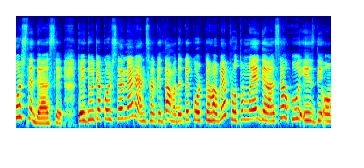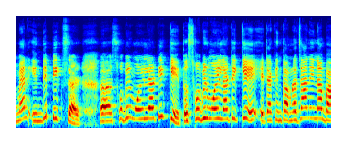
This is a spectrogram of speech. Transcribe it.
কোশ্চেন দেওয়া আছে। তো এই দুইটা কোশ্চেনের অ্যান্সার কিন্তু আমাদেরকে করতে হবে। প্রথমেই দেওয়া আছে who is the woman in the picture ছবির মহিলাটি কে? তো ছবির মহিলাটি কে? এটা কিন্তু আমরা জানি না বা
